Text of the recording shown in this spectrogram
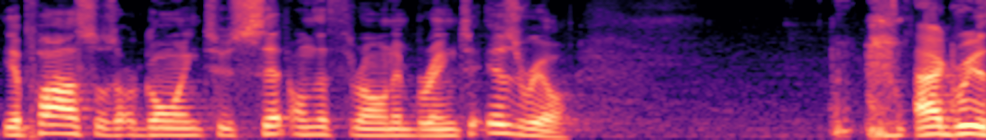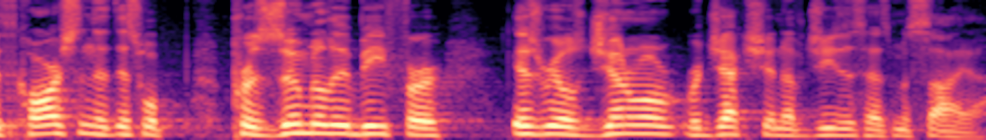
the apostles, are going to sit on the throne and bring to Israel. I agree with Carson that this will presumably be for Israel's general rejection of Jesus as Messiah.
